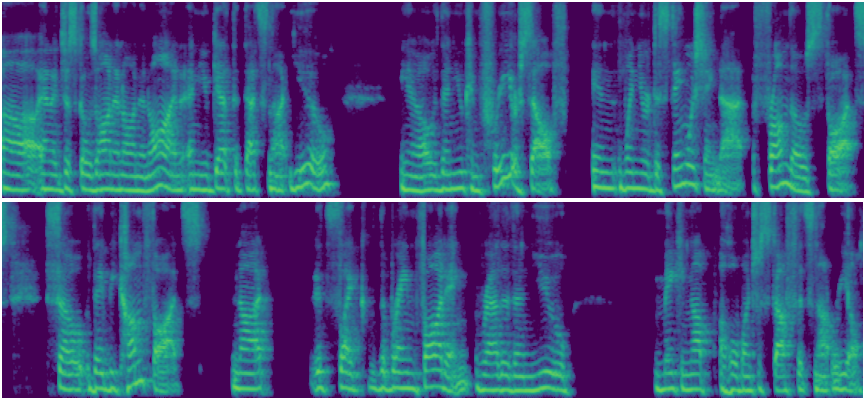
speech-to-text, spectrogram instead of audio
uh, and it just goes on and on and on and you get that that's not you you know then you can free yourself in when you're distinguishing that from those thoughts. So they become thoughts not it's like the brain thoughting rather than you making up a whole bunch of stuff that's not real.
